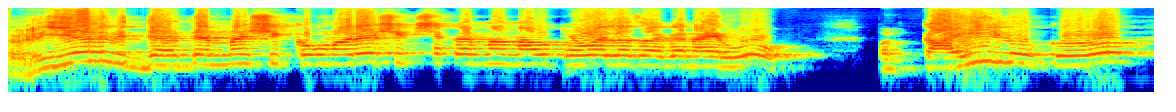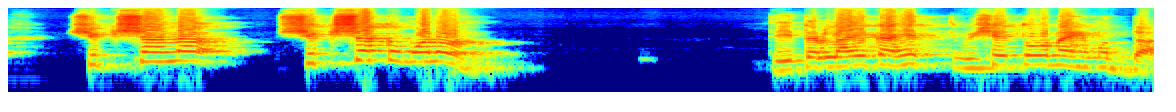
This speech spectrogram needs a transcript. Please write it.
रिअल विद्यार्थ्यांना शिकवणाऱ्या शिक्षकांना नाव ठेवायला जागा नाही हो. पण काही लोक शिक्षण शिक्षक म्हणून ती तर लायक आहेत विषय तो नाही मुद्दा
